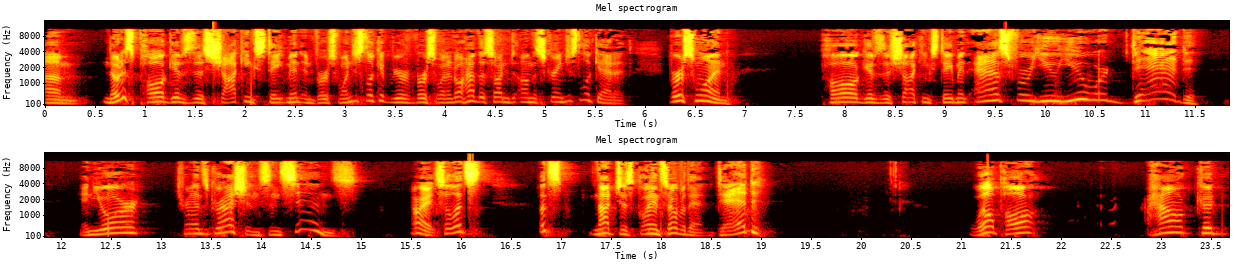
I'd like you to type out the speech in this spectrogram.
Um, notice Paul gives this shocking statement in verse 1. Just look at your verse 1. I don't have this on, on the screen. Just look at it. Verse 1. Paul gives a shocking statement. As for you, you were dead in your transgressions and sins. All right, so let's let's not just glance over that. Dead. Well, Paul, how could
